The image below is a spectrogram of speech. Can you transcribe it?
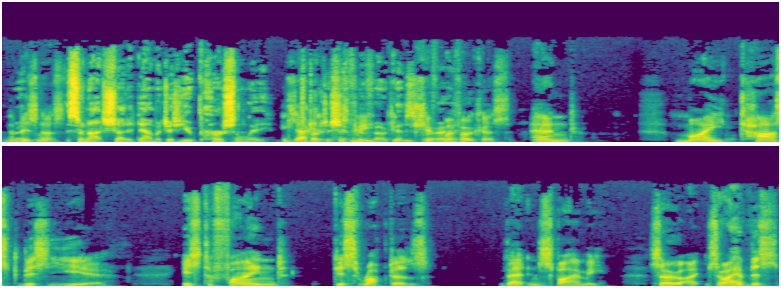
the right. business. So not shut it down, but just you personally exactly. start to just shift me your focus. Shift right. my focus. And my task this year is to find disruptors that inspire me. So I so I have this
